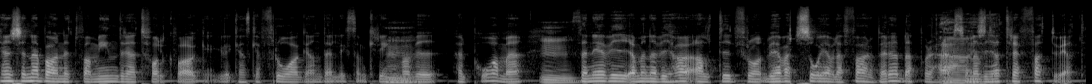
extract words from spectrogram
Kanske när barnet var mindre att folk var ganska frågande liksom, kring vad vi höll på med. mm, Sen är vi, jag menar vi har alltid från, vi har varit så jävla förberedda på det här. Ja, så när vi har träffat, du vet,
